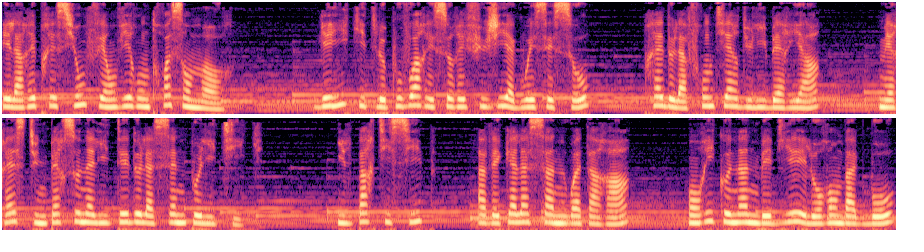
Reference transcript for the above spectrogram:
et la répression fait environ 300 morts. Guéhi quitte le pouvoir et se réfugie à Guessesso, près de la frontière du Liberia, mais reste une personnalité de la scène politique. Il participe, avec Alassane Ouattara, Henri Conan Bédier et Laurent Gbagbo,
